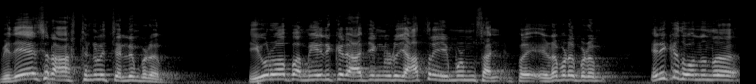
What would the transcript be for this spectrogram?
വിദേശ രാഷ്ട്രങ്ങളിൽ ചെല്ലുമ്പോഴും യൂറോപ്പ് അമേരിക്ക രാജ്യങ്ങളോട് യാത്ര ചെയ്യുമ്പോഴും ഇടപെടുമ്പോഴും എനിക്ക് തോന്നുന്നത്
